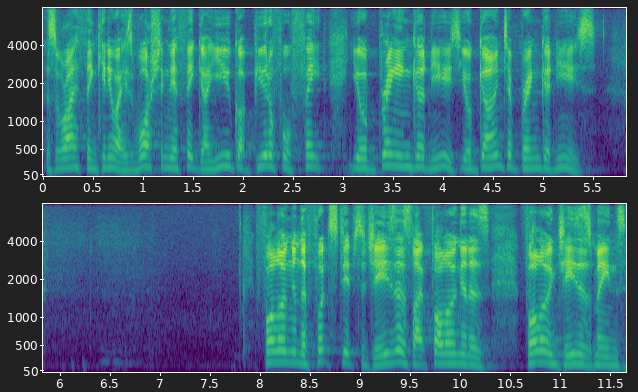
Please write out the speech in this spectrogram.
this is what I think anyway. He's washing their feet, going, You've got beautiful feet. You're bringing good news. You're going to bring good news following in the footsteps of Jesus, like following in his following Jesus means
